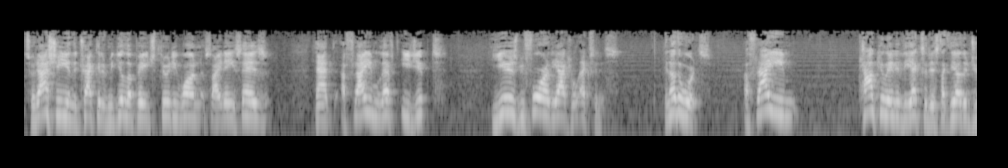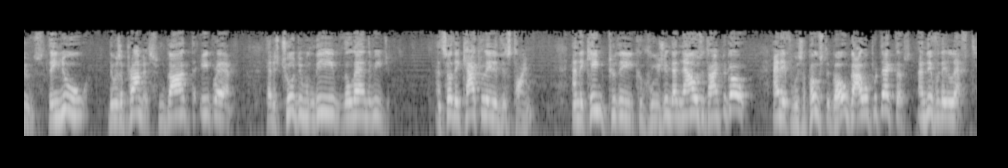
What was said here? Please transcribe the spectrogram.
So Rashi in the Tractate of Megillah, page 31, side A, says that Ephraim left Egypt years before the actual Exodus. In other words, Ephraim calculated the Exodus like the other Jews. They knew there was a promise from God to Abraham that his children would leave the land of Egypt. And so they calculated this time, and they came to the conclusion that now is the time to go. And if we're supposed to go, God will protect us. And therefore they left.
